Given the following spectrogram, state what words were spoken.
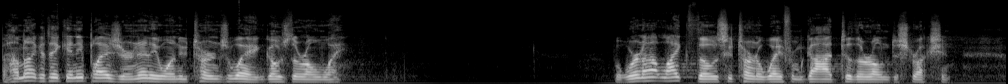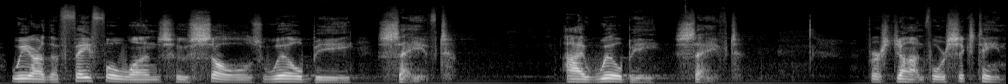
But I'm not going to take any pleasure in anyone who turns away and goes their own way. But we're not like those who turn away from God to their own destruction. We are the faithful ones whose souls will be saved. I will be saved. 1 John 4:16.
